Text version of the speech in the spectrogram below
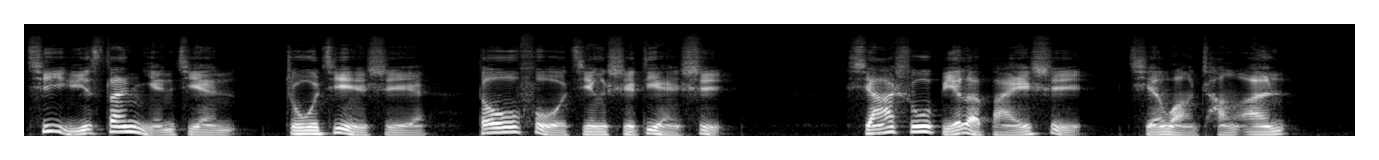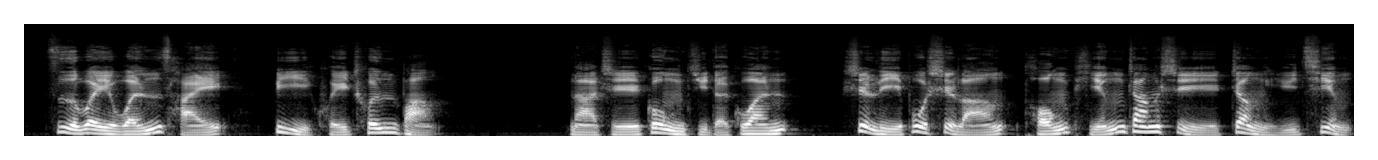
其余三年间，诸进士都赴京师殿试。侠书别了白氏，前往长安，自谓文才，必魁春榜。哪知贡举的官是礼部侍郎同平章事郑余庆，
